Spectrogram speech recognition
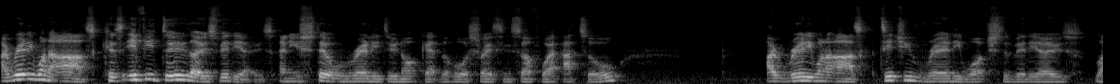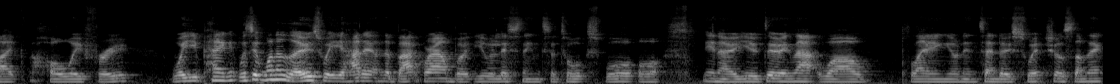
I really want to ask because if you do those videos and you still really do not get the horse racing software at all, I really want to ask: Did you really watch the videos like the whole way through? Were you paying? Was it one of those where you had it in the background, but you were listening to Talk Sport, or you know, you're doing that while playing your Nintendo Switch or something,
